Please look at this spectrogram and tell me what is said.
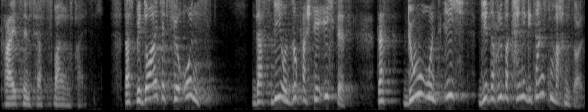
13, Vers 32. Das bedeutet für uns, dass wir, und so verstehe ich das, dass du und ich dir darüber keine Gedanken machen sollen.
